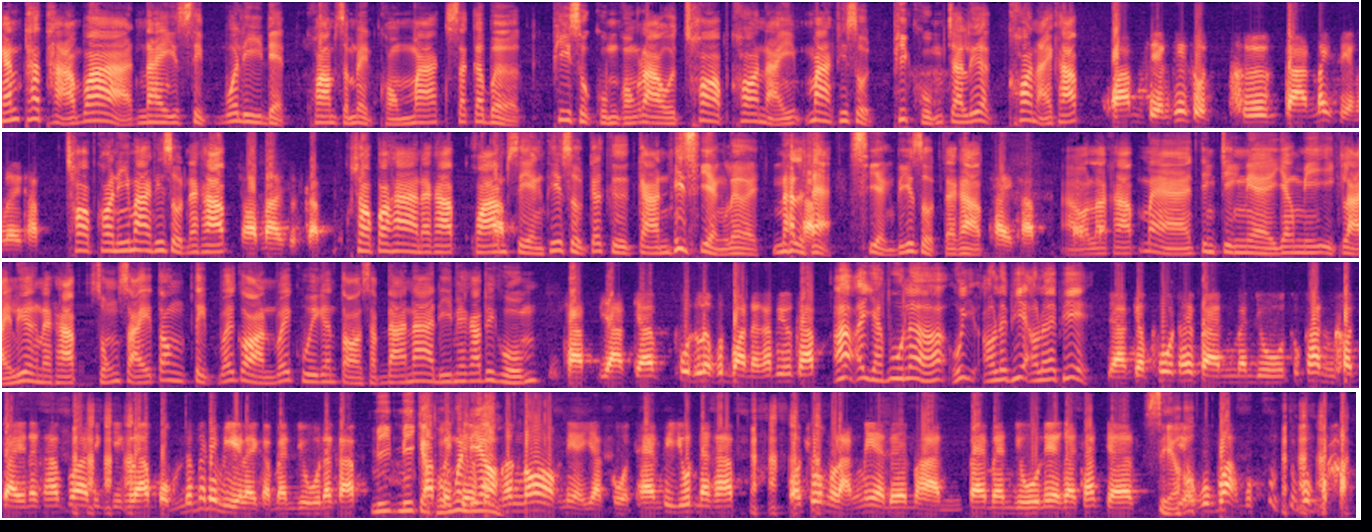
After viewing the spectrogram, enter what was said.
งั้นถ้าถามว่าใน 10 วลีเด็ด ความสำเร็จของมาร์คซักเกอร์เบิร์กพี่สุขุมของเราชอบข้อไหนมากที่สุด พี่ขุมจะเลือกข้อไหนครับ ความเสี่ยงที่สุด คือการไม่เสี่ยงเลยครับ ชอบข้อนี้มากที่สุดนะครับ ชอบมากที่สุดครับ ชอบข้อ5นะครับ ความครับเสี่ยงที่สุดก็คือการไม่เสี่ยงเลย นั่นแหละเสี่ยงที่สุดนะครับ ใช่ครับ เอาละครับแหมจริงๆเนี่ยยังมีอีกหลายเรื่องนะครับ สงสัยต้องติดไว้ก่อนไว้คุยกันต่อสัปดาห์หน้าดีไหมครับพี่ขุมครับอยากจะพูดเรื่องฟุตบอลนะครับพี่ยุทธครับอ้าวเอ้ยอย่าพูดเลยเหรออุ้ยเอาเลยพี่เอาเลยพี่ อยากจะพูดให้แฟนแมนยูทุกท่านเข้าใจนะครับ ว่าจริงๆแล้วผมไม่ได้มีอะไรกับแมนยูนะครับมีมีกับถ้าผไปมคนเจอเดียวผมข้างนอกเนี่ยอย่าโกรธแทนพี่ยุทธนะครับเพราะช่วงหลังเนี่ยเดินผ่านแฟนแมนยูเนี่ยก็ชักจะเสียวเดี๋ยววุบวับวุบวับ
